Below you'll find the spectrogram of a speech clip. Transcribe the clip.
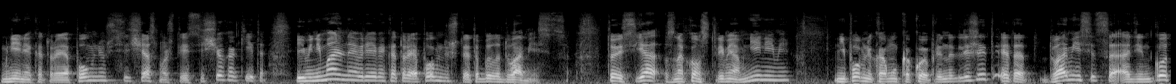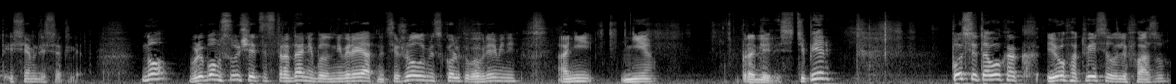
мнение, которое я помню сейчас, может, есть еще какие-то, и минимальное время, которое я помню, что это было два месяца. То есть я знаком с тремя мнениями, не помню, кому какое принадлежит, это два месяца, один год и 70 лет. Но в любом случае эти страдания были невероятно тяжелыми, сколько бы времени они не продлились. Теперь, после того, как Иов ответил Элифазу,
